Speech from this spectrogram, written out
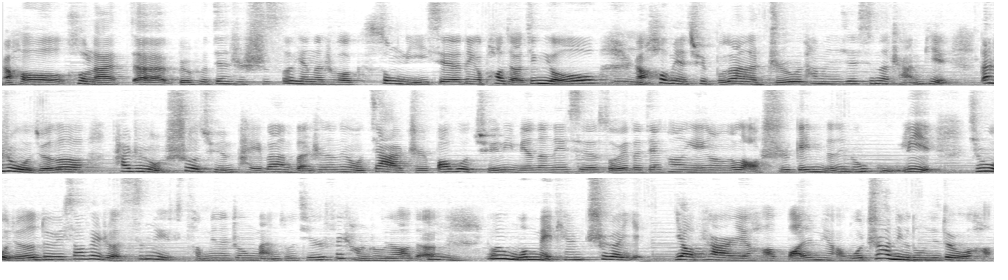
然后后来呃，比如说坚持十四天的时候送你一些那个泡脚精油，然后后面去不断的植入他们一些新的产品。但是我觉得他这种社群陪伴本身的那种价值，包括群里面的那些所谓的健康营养的老师给你的那种鼓励，其实我觉得对于消费者心理层面的这种满足其实非常重要的，因为我每天吃个药片儿。也好，保健品也好，我知道那个东西对我好，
